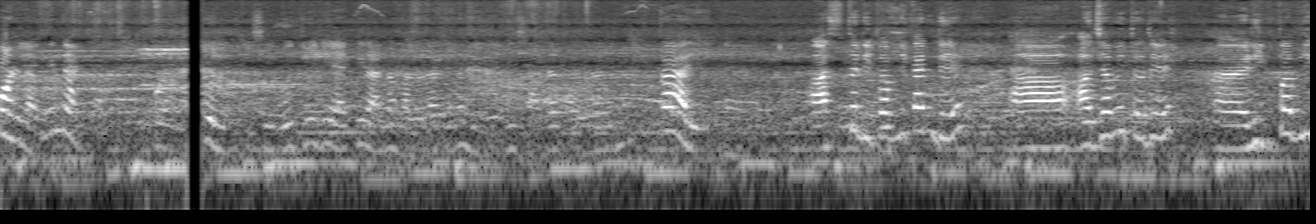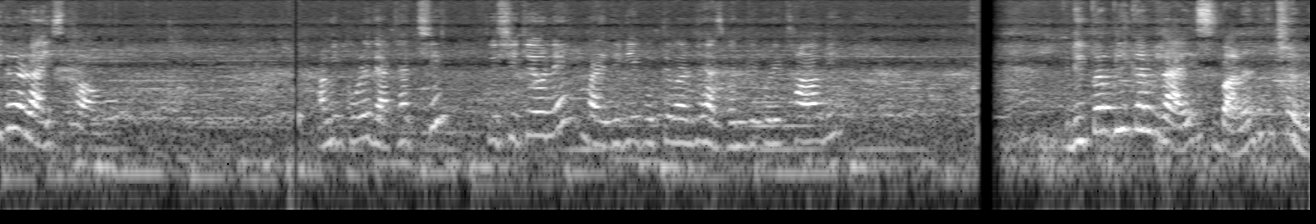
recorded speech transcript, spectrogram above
পরে লাগবে না রোজ একই রান্না ভালো লাগে না সাদা ভালো লাগে না। তাই আজ তো রিপাবলিকান ডে আজ আমি তোদের রিপাবলিকান রাইস খাওয়াবো। আমি করে দেখাচ্ছি। তুই শিখেও নে, বাড়িতে গিয়ে করতে পারবি হাজব্যান্ডকে করে খাওয়াবি। রিপাবলিকান রাইস বানানোর জন্য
